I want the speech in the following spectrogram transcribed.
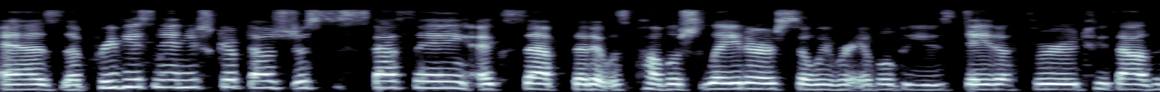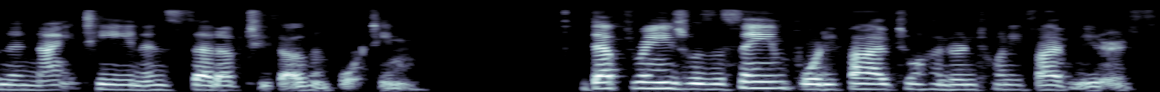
as the previous manuscript I was just discussing, except that it was published later, so we were able to use data through 2019 instead of 2014. Depth range was the same, 45 to 125 meters.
